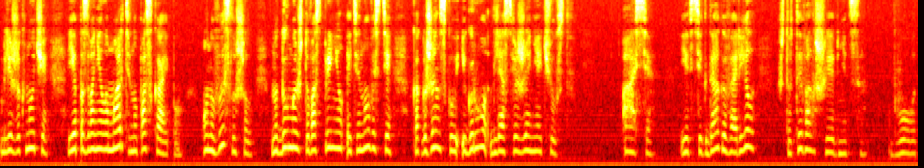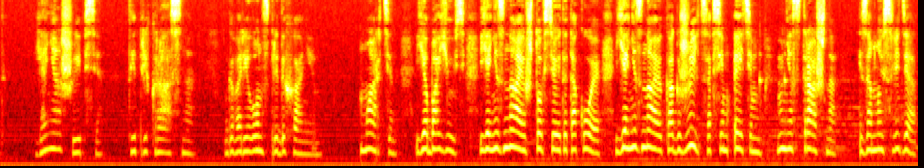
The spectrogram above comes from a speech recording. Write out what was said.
Ближе к ночи я позвонила Мартину по скайпу. Он выслушал, но думаю, что воспринял эти новости как женскую игру для освежения чувств. «Ася, я всегда говорил, что ты волшебница. Вот, я не ошибся. Ты прекрасна», — говорил он с придыханием. «Мартин, я боюсь, я не знаю, что все это такое, я не знаю, как жить со всем этим, мне страшно, и за мной следят.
